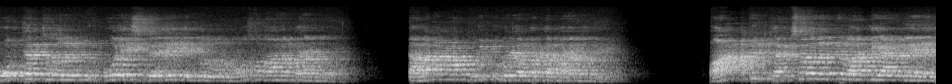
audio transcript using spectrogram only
போக்கச்சொலருக்கு போலீஸ் வேலை என்பது ஒரு மோசமான பழமொழி தவறான புரிந்து கொள்ளப்பட்ட பழமொழி வாக்கு கற்றவருக்கு வாத்தியார் வேலை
